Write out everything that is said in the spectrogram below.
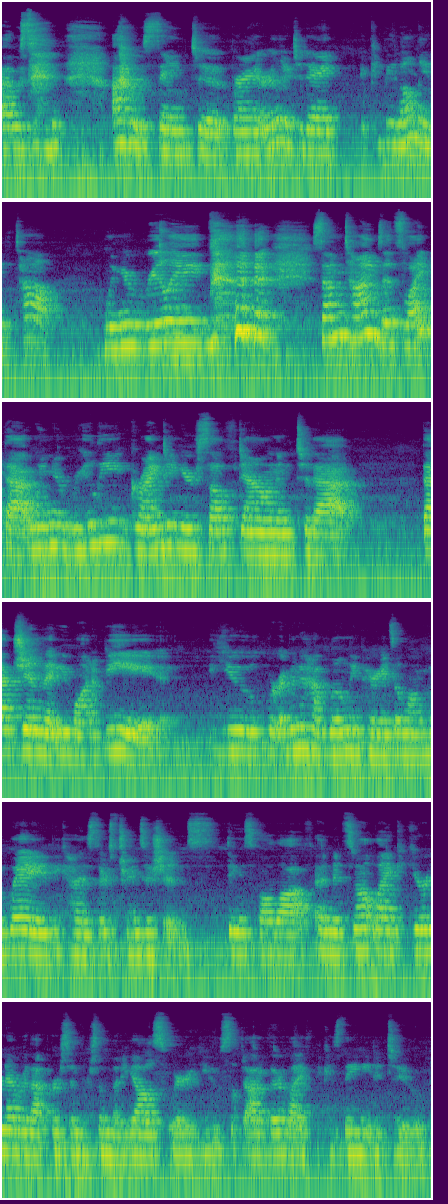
I was I was saying to Brian earlier today it can be lonely at the top. When you're really sometimes it's like that. When you're really grinding yourself down into that that gym that you want to be you we're going to have lonely periods along the way because there's transitions things fall off. And it's not like you're never that person for somebody else where you slipped out of their life because they needed to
